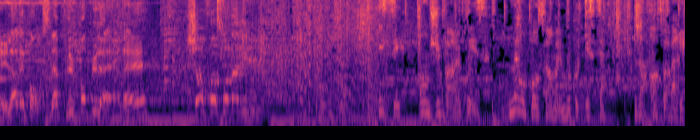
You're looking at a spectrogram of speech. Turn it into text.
Et la réponse la plus populaire est Jean-François Barry. Ici, on ne joue pas un quiz, mais on pose quand même beaucoup de questions. Jean-François Barry.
